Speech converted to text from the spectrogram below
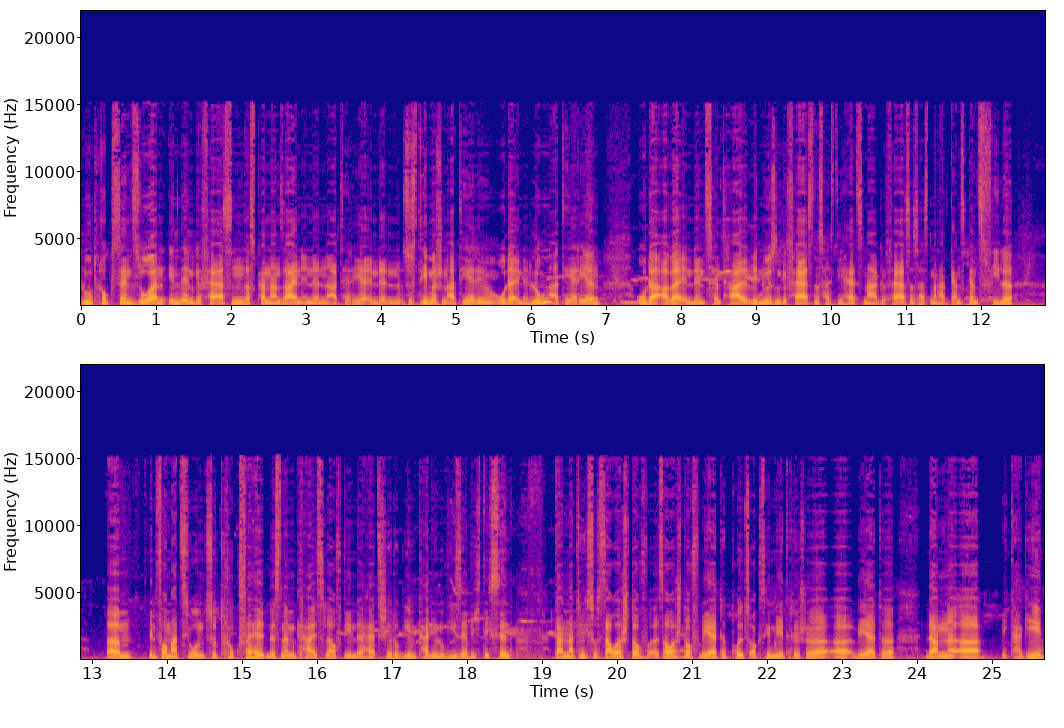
Blutdrucksensoren in den Gefäßen, das kann dann sein in den, Arterie, in den systemischen Arterien oder in den Lungenarterien oder aber in den zentralvenösen Gefäßen, das heißt die herznahe Gefäße. Das heißt, man hat ganz, ganz viele ähm, Informationen zu Druckverhältnissen im Kreislauf, die in der Herzchirurgie und Kardiologie sehr wichtig sind. Dann natürlich so Sauerstoff, äh, Sauerstoffwerte, pulsoximetrische äh, Werte, dann äh, EKG.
